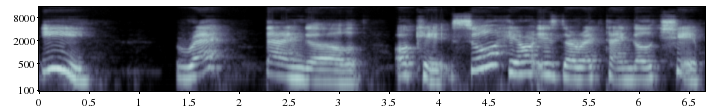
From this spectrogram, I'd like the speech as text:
E. Rectangle. Okay, so here is the rectangle shape.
